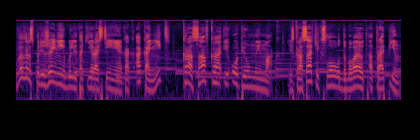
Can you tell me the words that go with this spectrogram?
В их распоряжении были такие растения, как аконит, красавка и опиумный мак. Из красавки, к слову, добывают атропин.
